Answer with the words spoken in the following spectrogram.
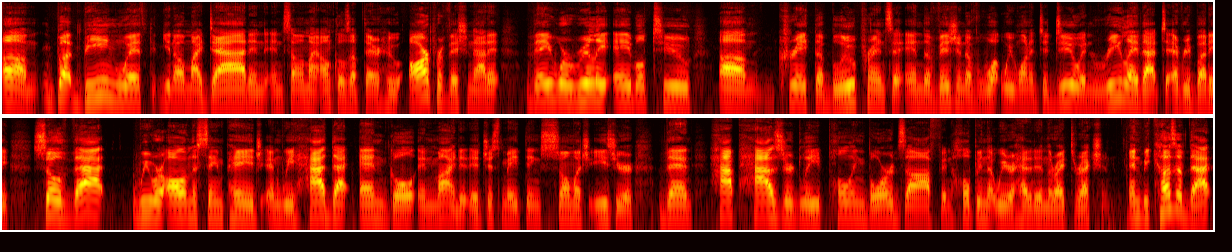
um, but being with you know my dad and, and some of my uncles up there who are proficient at it they were really able to um, create the blueprints and the vision of what we wanted to do and relay that to everybody so that we were all on the same page and we had that end goal in mind. It, it, just made things so much easier than haphazardly pulling boards off and hoping that we were headed in the right direction. And because of that,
